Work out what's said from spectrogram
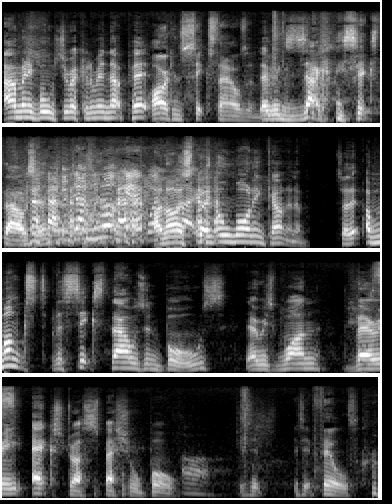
how many balls do you reckon are in that pit? I reckon 6,000. They're exactly six thousand. He does not get a point. and I for spent all morning counting them. So that amongst the 6,000 balls, there is one very extra special ball. Is it, is it Phil's?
